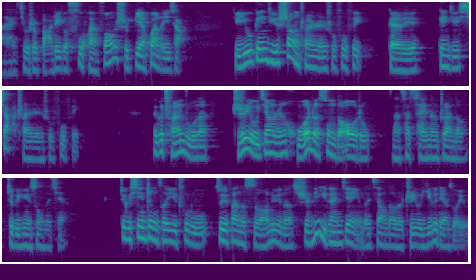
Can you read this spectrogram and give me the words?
哎，就是把这个付款方式变换了一下，就由根据上船人数付费，改为根据下船人数付费。那个船主呢，只有将人活着送到澳洲，那他才能赚到这个运送的钱。这个新政策一出炉，罪犯的死亡率呢是立竿见影的降到了只有一个点左右。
